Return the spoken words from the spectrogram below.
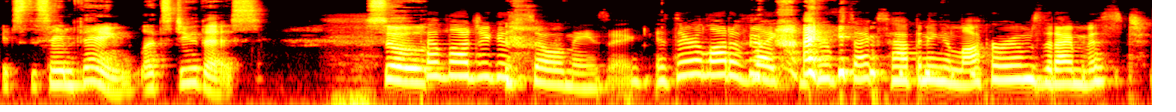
It's the same thing. Let's do this. So That logic is so amazing. Is there a lot of like group sex happening in locker rooms that I missed?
